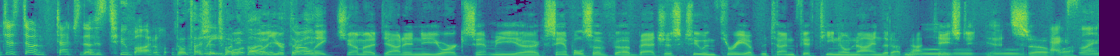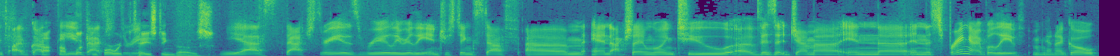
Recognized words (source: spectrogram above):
just don't touch those two bottles. Don't touch please. the twenty five. Well, well your colleague Gemma down in New York sent me uh, samples of uh, batches two and three of the Tun fifteen oh nine that I've not Ooh, tasted yet. So uh, excellent. I've got. I- I'm the looking batch forward three. to tasting those. Yes, batch three is really, really interesting stuff. Um, and actually, I'm going to uh, visit Gemma in the in the spring. I believe I'm going to go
